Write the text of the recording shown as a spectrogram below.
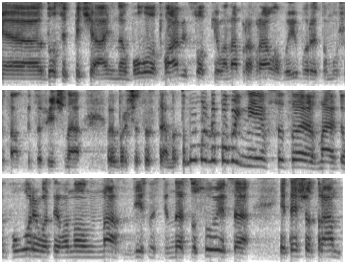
е, досить печально. Було 2%, Вона програла вибори, тому що там специфічна виборча система. Тому ми не повинні все це знаєте обговорювати. Воно нас в дійсності не стосується, і те, що Трамп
